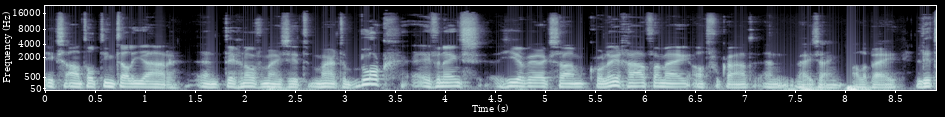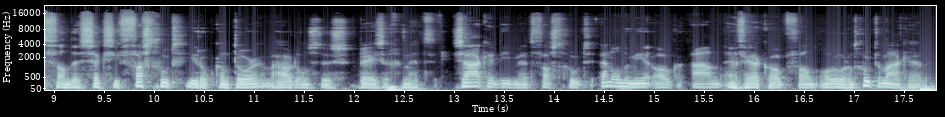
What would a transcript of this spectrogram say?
uh, x aantal tientallen jaren. En tegenover mij zit Maarten Blok, eveneens hier werkzaam, collega van mij, advocaat. En wij zijn allebei lid van de sectie vastgoed hier op kantoor. We houden ons dus bezig met zaken die met vastgoed en onder meer ook aan en verkoop van onroerend goed te maken hebben.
